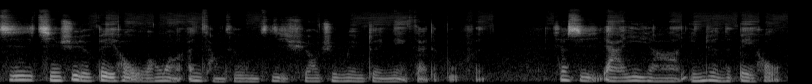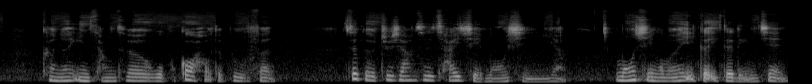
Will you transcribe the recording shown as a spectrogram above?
其实情绪的背后，往往暗藏着我们自己需要去面对内在的部分，像是压抑啊、隐忍的背后，可能隐藏着我不够好的部分。这个就像是拆解模型一样，模型我们一个一个零件，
